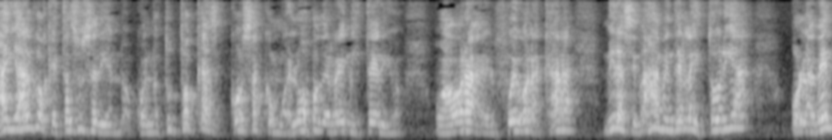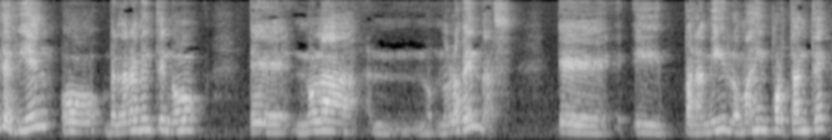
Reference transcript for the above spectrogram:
hay algo que está sucediendo. Cuando tú tocas cosas como el ojo de Rey Misterio o ahora el fuego a la cara, mira, si vas a vender la historia, o la vendes bien o verdaderamente no, eh, no, la, no, la vendas. Eh, y para mí lo más importante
